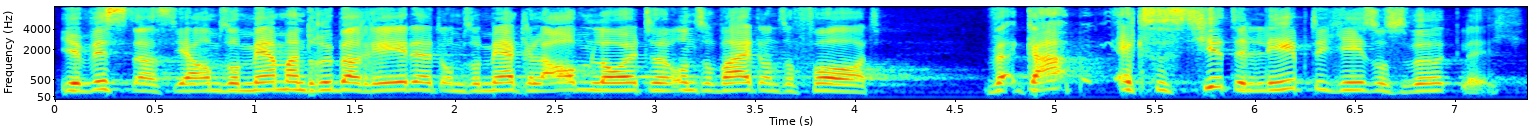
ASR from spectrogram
ihr wisst das, ja, umso mehr man drüber redet, umso mehr glauben Leute und so weiter und so fort. Gab, existierte, lebte Jesus wirklich?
